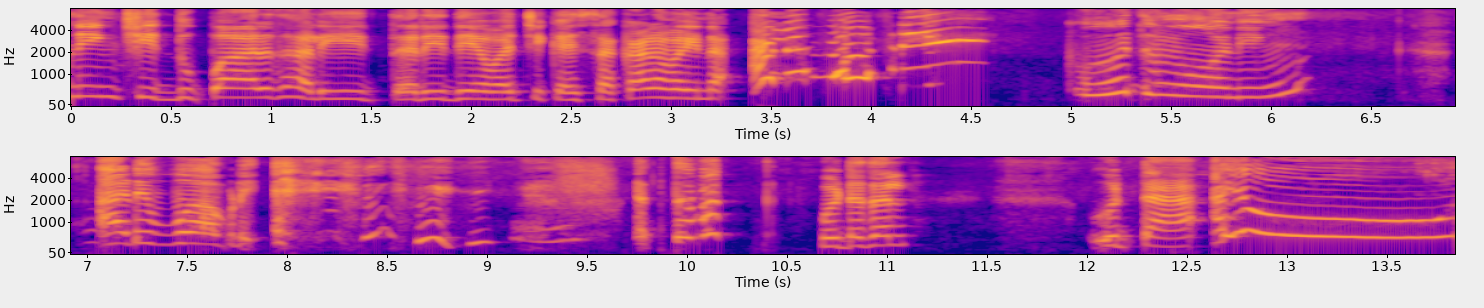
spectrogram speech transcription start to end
मॉर्निंगची दुपार झाली तरी देवाची काही सकाळ होईना. अरे बापरे! गुड मॉर्निंग अरे बापरे! आता बघ उठा चल. उठा. आयो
